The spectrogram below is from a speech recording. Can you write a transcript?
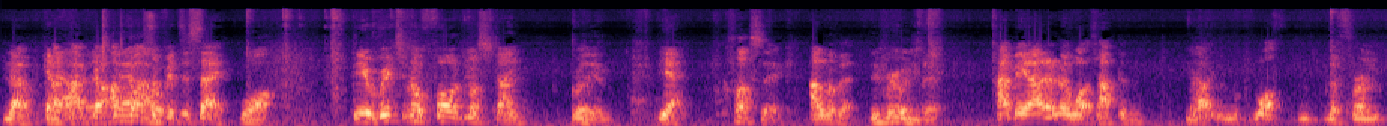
No. Get I've of got, I've got something to say. What? The original Ford Mustang. Brilliant. Yeah, Classic. I love it. They've ruined it. I mean, I don't know what's happened. No. Like, what the front.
